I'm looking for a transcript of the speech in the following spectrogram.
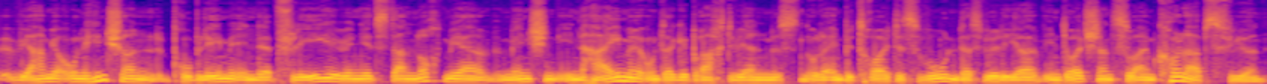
wir haben ja ohnehin schon Probleme in der Pflege, wenn jetzt dann noch mehr Menschen in Heime untergebracht werden müssten oder in betreutes Wohnen. Das würde ja in Deutschland zu einem Kollaps führen.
